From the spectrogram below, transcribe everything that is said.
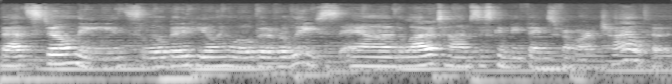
that still needs a little bit of healing, a little bit of release. And a lot of times this can be things from our childhood.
